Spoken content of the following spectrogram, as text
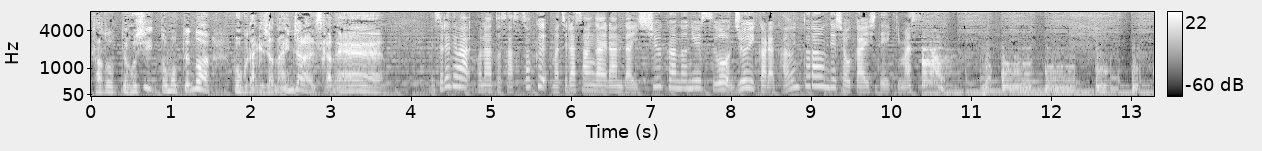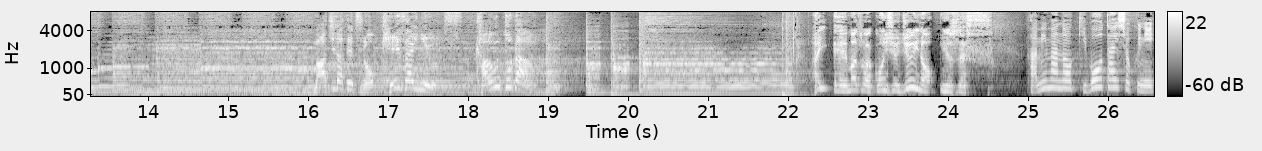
悟ってほしいと思ってるのは僕だけじゃないんじゃないですかね。それではこの後早速町田さんが選んだ1週間のニュースを10位からカウントダウンで紹介していきます。町田鉄の経済ニュースカウントダウンはい、えー、まずは今週10位のニュースです。ファミマの希望退職に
